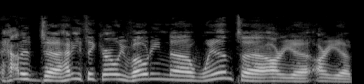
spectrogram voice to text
how did how do you think early voting went? are you are you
